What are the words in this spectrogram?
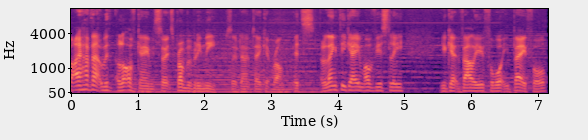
but I have that with a lot of games, so it's probably me, so don't take it wrong. It's a lengthy game, obviously. You get value for what you pay for.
